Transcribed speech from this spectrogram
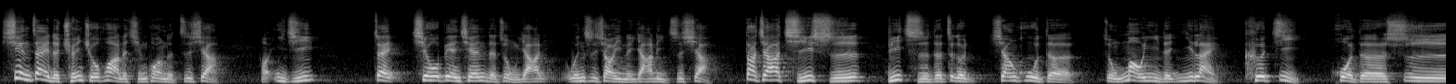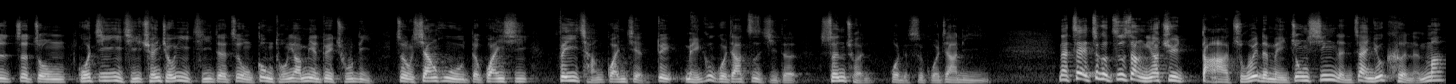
现在的全球化的情况的之下，好，以及在气候变迁的这种压力、温室效应的压力之下，大家其实彼此的这个相互的这种贸易的依赖、科技或者是这种国际议题、全球议题的这种共同要面对处理，这种相互的关系非常关键，对每个国家自己的生存或者是国家利益。那在这个之上，你要去打所谓的美中新冷战，有可能吗？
